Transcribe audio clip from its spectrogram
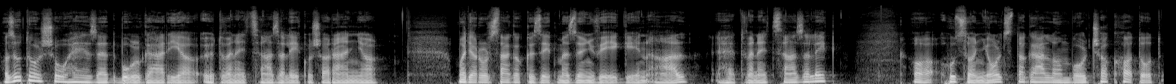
az utolsó helyzet Bulgária 51% os arányjal. Magyarország a középmezőny végén áll 71 a 28 tagállamból csak hatot,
